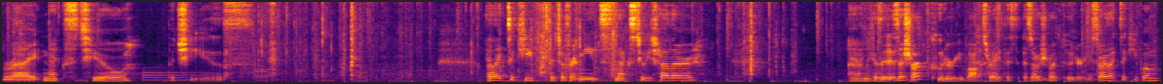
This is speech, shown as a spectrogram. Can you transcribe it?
right next to the cheese. I like to keep the different meats next to each other um, because it is a charcuterie box, right? This is our charcuterie. So I like to keep them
